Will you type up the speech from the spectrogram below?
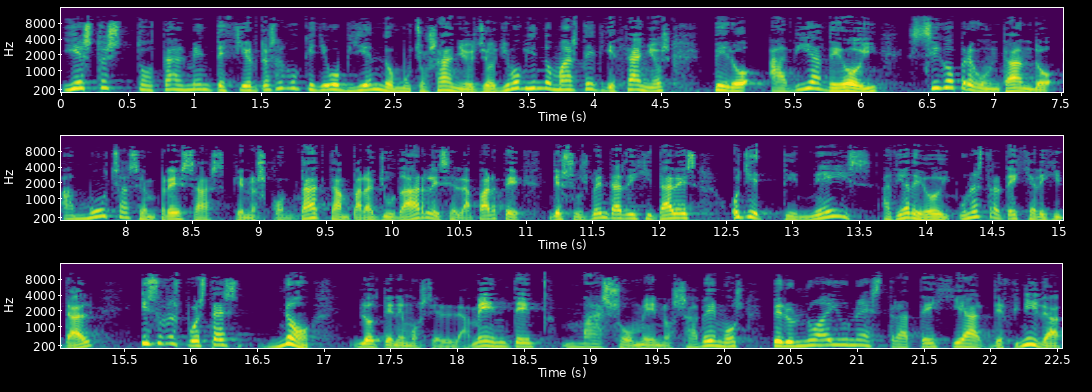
Y esto es totalmente cierto, es algo que llevo viendo muchos años, yo llevo viendo más de 10 años, pero a día de hoy sigo preguntando a muchas empresas que nos contactan para ayudarles en la parte de sus ventas digitales, oye, ¿tenéis a día de hoy una estrategia digital? Y su respuesta es no. Lo tenemos en la mente, más o menos sabemos, pero no hay una estrategia definida.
